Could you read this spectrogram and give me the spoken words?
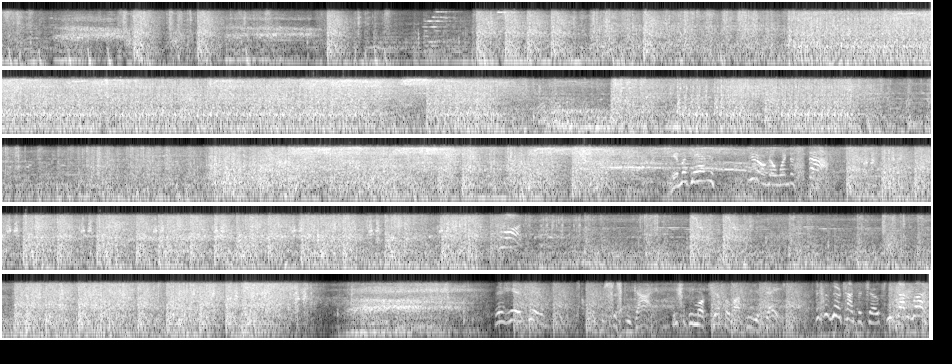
Quite a persistent guy. You should be more careful about who you date. This is no time for jokes. We've got to run.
